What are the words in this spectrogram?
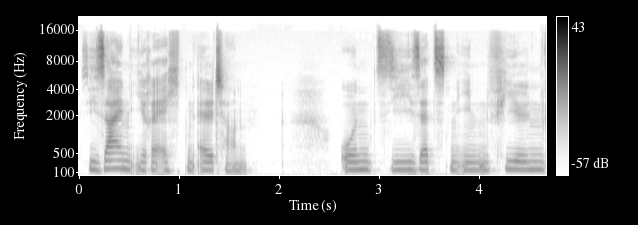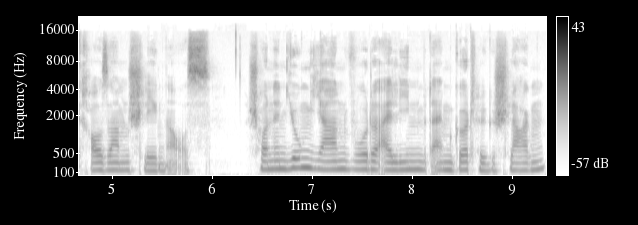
sie seien ihre echten Eltern. Und sie setzten ihnen vielen grausamen Schlägen aus. Schon in jungen Jahren wurde Eileen mit einem Gürtel geschlagen,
